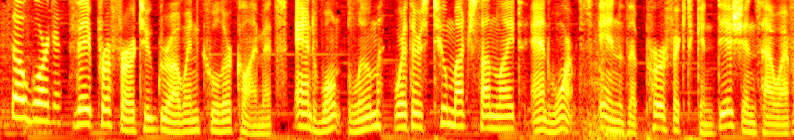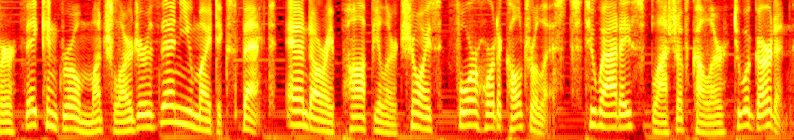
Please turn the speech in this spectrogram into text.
so gorgeous. They prefer to grow in cooler climates and won't bloom where there's too much sunlight and warmth. In the perfect conditions, however, they can grow much larger than you might expect and are a popular choice for horticulturalists to add a splash of color to a garden.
